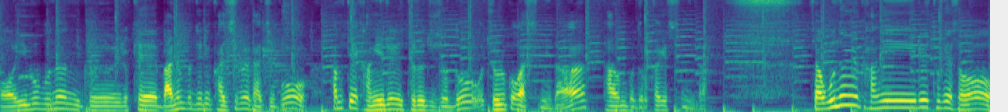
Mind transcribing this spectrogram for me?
어, 이 부분은 그 이렇게 많은 분들이 관심을 가지고 함께 강의를 들어주셔도 좋을 것 같습니다. 다음 보도록 하겠습니다. 자, 오늘 강의를 통해서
